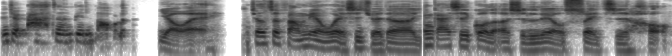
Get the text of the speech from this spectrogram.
你觉得啊，真的变老了。有哎、欸，就这方面，我也是觉得应该是过了二十六岁之后，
